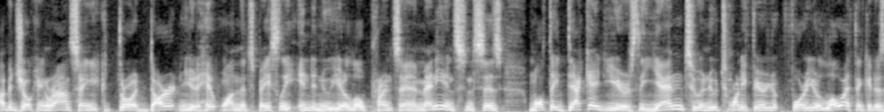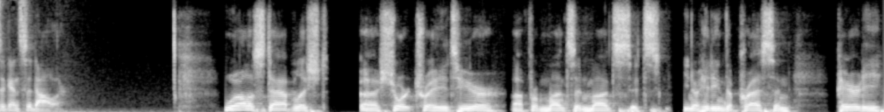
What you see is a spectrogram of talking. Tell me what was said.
I've been joking around saying you could throw a dart and you'd hit one that's basically into New Year low prints. And in many instances, multi decade years, the yen to a new 24 year low, I think it is, against the dollar. Well established uh, short trades here uh, for months and months. It's you know hitting the press and parity,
